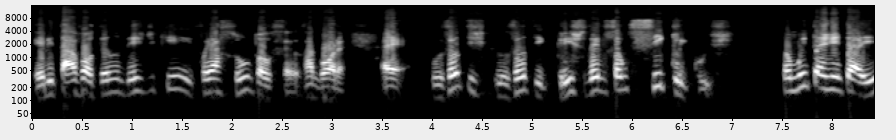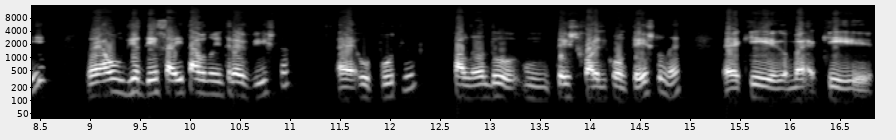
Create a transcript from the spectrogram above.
ele está voltando desde que foi assunto aos céus. Agora, é, os, anti, os anticristos, eles são cíclicos. Então, muita gente aí, né, um dia desse aí, estava numa entrevista, é, o Putin, falando um texto fora de contexto, né, é, que, que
